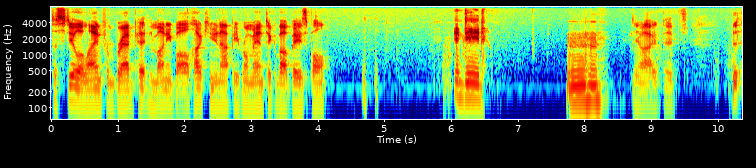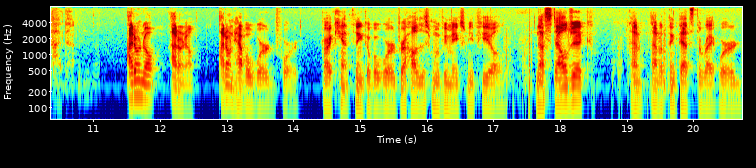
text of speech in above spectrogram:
To steal a line from Brad Pitt in Moneyball, how can you not be romantic about baseball? Indeed. Mm-hmm. You know, I it's the- I don't know. I don't know. I don't have a word for it, or I can't think of a word for how this movie makes me feel. Nostalgic. I don't, I don't think that's the right word.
